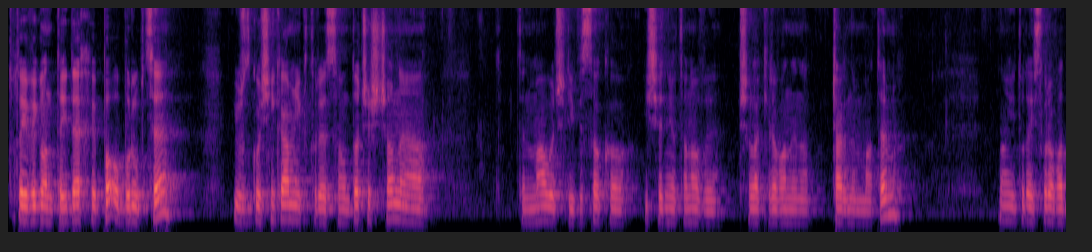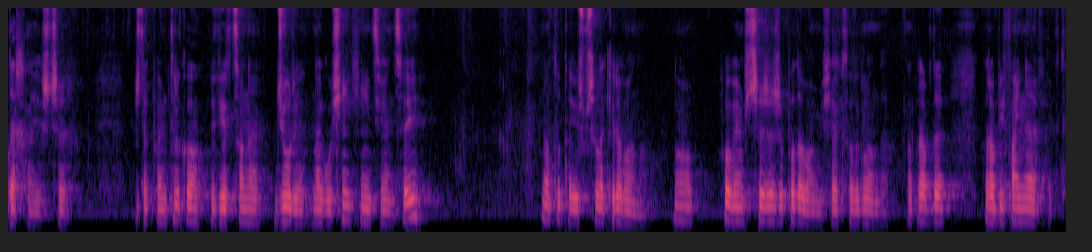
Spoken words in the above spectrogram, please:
Tutaj wygląd tej dechy po obróbce, już z głośnikami, które są doczyszczone, a ten mały, czyli wysoko i średniotonowy, przelakierowany na czarnym matem. No i tutaj surowa decha jeszcze, że tak powiem, tylko wywiercone dziury na głośniki, nic więcej. No tutaj już przelakierowano. No powiem szczerze, że podoba mi się jak to wygląda. Naprawdę robi fajny efekt.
